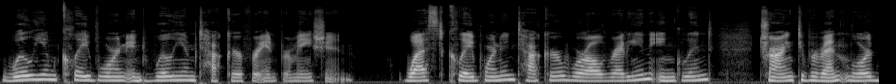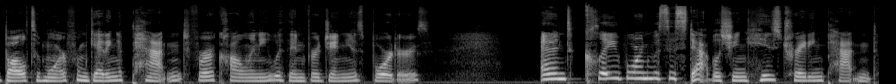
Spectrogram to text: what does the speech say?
William Claiborne, and William Tucker for information. West, Claiborne, and Tucker were already in England trying to prevent Lord Baltimore from getting a patent for a colony within Virginia's borders, and Claiborne was establishing his trading patent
